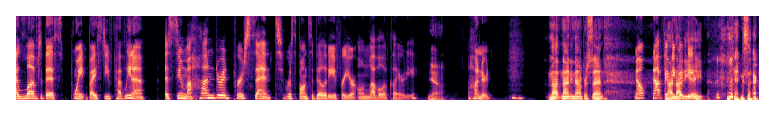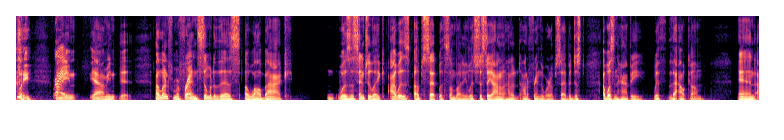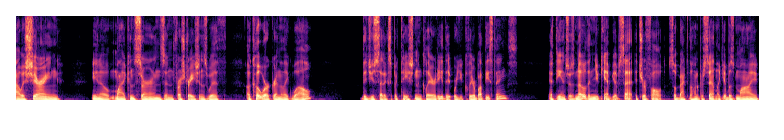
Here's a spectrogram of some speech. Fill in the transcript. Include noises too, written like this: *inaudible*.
I loved this point by Steve Pavlina assume 100% responsibility for your own level of clarity. Yeah. 100. Not 99%. No, not 50 Not 98. *laughs* exactly. Right. I mean, yeah, I mean, eh, I learned from a friend similar to this a while back was essentially like I was upset with somebody. Let's just say I don't know how to how to frame the word upset, but just I wasn't happy with the outcome. And I was sharing, you know, my concerns and frustrations with a coworker and they're like, "Well, did you set expectation and clarity? That were you clear about these things?" If the answer is no, then you can't be upset. It's your fault. So back to the 100%. Like it was my it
